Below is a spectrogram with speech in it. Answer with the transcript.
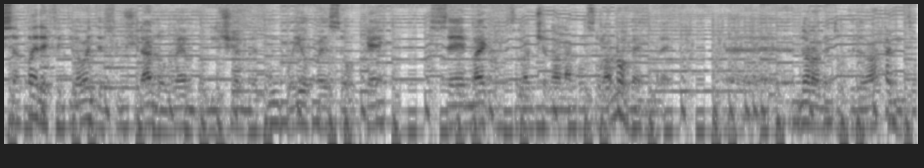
di sapere effettivamente se uscirà a novembre o dicembre, comunque io penso che se Microsoft lancerà la console a novembre, eh, non ha detto periodo natalizio,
